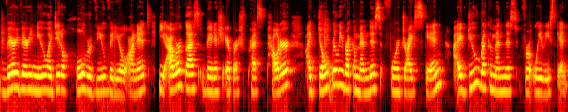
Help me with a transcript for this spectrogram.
very, very new. I did a whole review video on it. The Hourglass Vanish Airbrush Pressed Powder. I don't really recommend this for dry skin. I do recommend this for oily skin.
